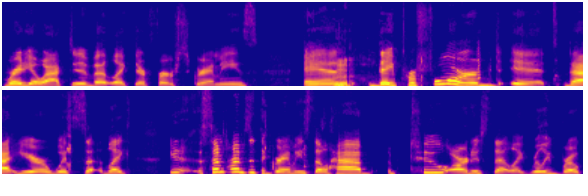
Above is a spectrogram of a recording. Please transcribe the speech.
Radioactive at like their first Grammys, and Mm-hmm. they performed it that year with like. You know, sometimes at the Grammys they'll have two artists that like really broke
